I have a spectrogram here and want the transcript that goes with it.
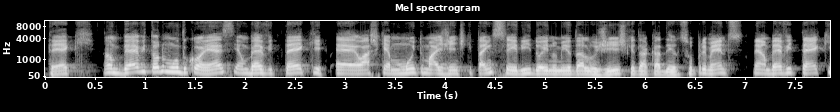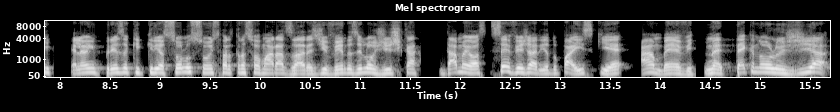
Tech, Ambev todo mundo conhece, Ambev Tech, é, eu acho que é muito mais gente que está inserido aí no meio da logística e da cadeia de suprimentos. Né? A Ambev Tech ela é uma empresa que cria soluções para transformar as áreas de vendas e logística da maior cervejaria do país, que é a Ambev, né? Tecnologia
